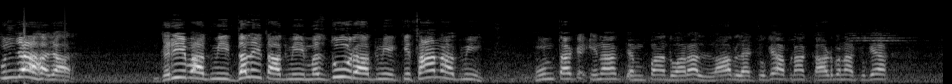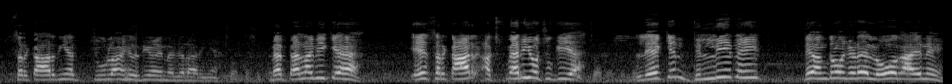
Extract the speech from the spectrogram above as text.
56 ਹਜ਼ਾਰ ਗਰੀਬ ਆਦਮੀ, ਦਲਿਤ ਆਦਮੀ, ਮਜ਼ਦੂਰ ਆਦਮੀ, ਕਿਸਾਨ ਆਦਮੀ, ਹੁਣ ਤੱਕ ਇਹਨਾਂ ਕੈਂਪਾਂ ਦੁਆਰਾ ਲਾਭ ਲੈ ਚੁੱਕਿਆ, ਆਪਣਾ ਕਾਰਡ ਬਣਾ ਚੁੱਕਿਆ, ਸਰਕਾਰ ਦੀਆਂ ਚੂਲਾਂ ਹਿਲਦੀਆਂ ਹੋਈਆਂ ਨਜ਼ਰ ਆ ਰਹੀਆਂ। ਮੈਂ ਪਹਿਲਾਂ ਵੀ ਕਿਹਾ ਇਹ ਸਰਕਾਰ ਐਕਸਪਾਇਰੀ ਹੋ ਚੁੱਕੀ ਹੈ, ਲੇਕਿਨ ਦਿੱਲੀ ਦੇ ਦੇ ਅੰਦਰੋਂ ਜਿਹੜੇ ਲੋਕ ਆਏ ਨੇ,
